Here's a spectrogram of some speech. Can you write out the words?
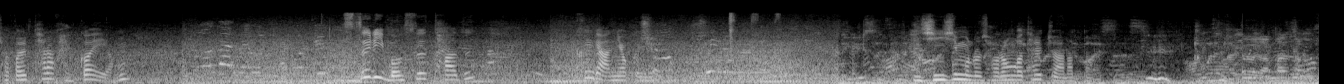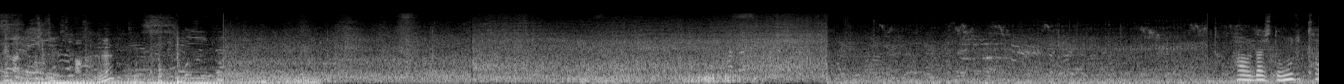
저걸 타러 갈 거예요. Three mustard? 큰 게 아니었군요. 진심으로 저런 거 탈 줄 알았다. 아 그래? 아 날씨 너무 좋다.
